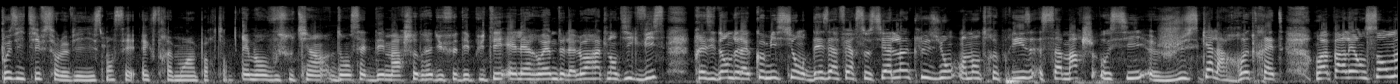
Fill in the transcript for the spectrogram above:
positive sur le vieillissement, c'est extrêmement important. Et ben, on vous soutient dans cette démarche. Audrey Dufeu, députée LREM de la Loire-Atlantique, vice-présidente de la commission des affaires sociales, l'inclusion en entreprise, ça marche aussi jusqu'à la retraite. On va parler ensemble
